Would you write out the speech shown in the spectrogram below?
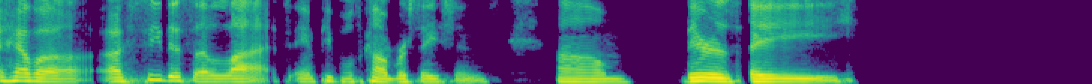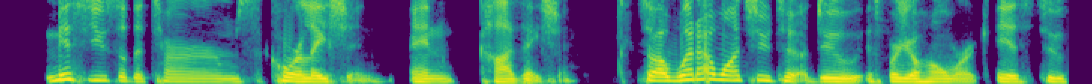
have a I see this a lot in people's conversations. Um, there's a misuse of the terms correlation and causation. So what I want you to do is for your homework is to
